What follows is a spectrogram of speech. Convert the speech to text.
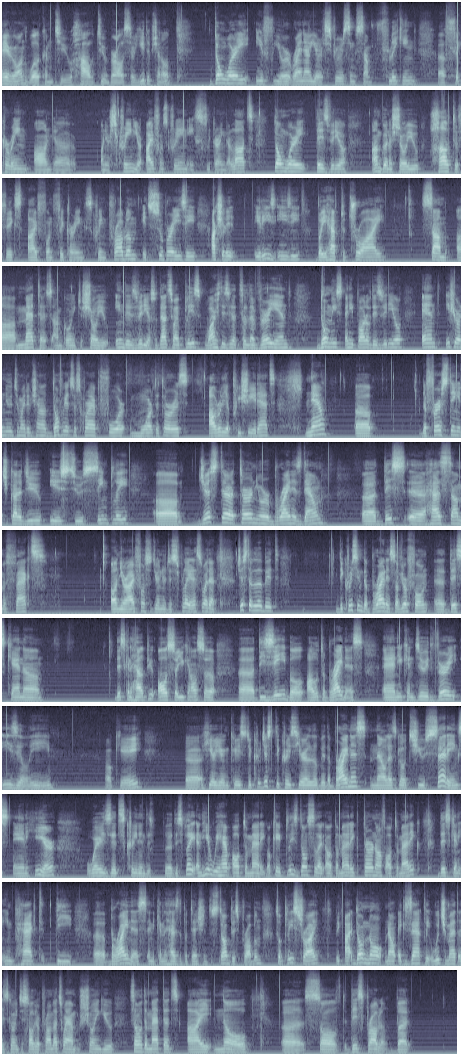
Hey everyone, welcome to How to Browser YouTube channel. Don't worry if you're right now you're experiencing some flicking, uh, flickering on uh, on your screen. Your iPhone screen is flickering a lot. Don't worry, this video I'm gonna show you how to fix iPhone flickering screen problem. It's super easy. Actually, it is easy, but you have to try some uh, methods I'm going to show you in this video. So that's why please watch this video till the very end. Don't miss any part of this video. And if you're new to my YouTube channel don't forget to subscribe for more tutorials. I'll really appreciate that. Now uh, the first thing that you gotta do is to simply uh, just uh, turn your brightness down. Uh, this uh, has some effects on your iPhone so on your display. That's why the, just a little bit decreasing the brightness of your phone uh, this can um, this can help you. Also you can also uh, disable auto brightness and you can do it very easily. Okay. Uh, here you increase decre just decrease here a little bit the brightness. Now let's go to settings and here where is it screen and dis uh, display and here we have automatic. Okay please don't select automatic turn off automatic. This can impact the uh, brightness and it can has the potential to stop this problem. So please try I don't know now exactly which method is going to solve your problem. That's why I'm showing you some of the methods I know uh, solved this problem. But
